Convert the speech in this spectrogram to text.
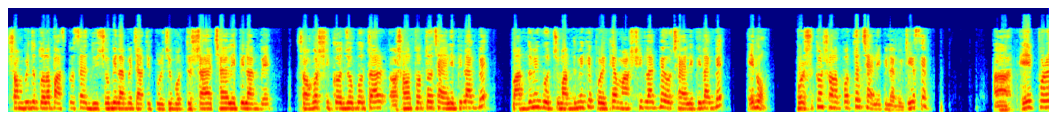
সম্পৃক্ত তোলা পাসপোর্ট সাইজ দুই ছবি লাগবে, জাতীয় পরিচয় পত্র ছায়া- ছায়ালিপি লাগবে সকল শিক্ষক যোগ্যতার সনদপত্র ছায়ালিপি লাগবে মাধ্যমিক, উচ্চ মাধ্যমিকের পরীক্ষা, মার্কশিট লাগবে ও ছায়ালিপি লাগবে এবং প্রশিক্ষণ সনদপত্রের ছায়ালিপি লাগবে, ঠিক আছে? এরপরে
